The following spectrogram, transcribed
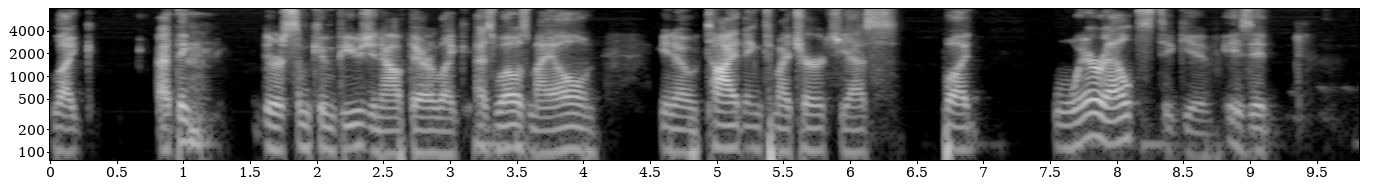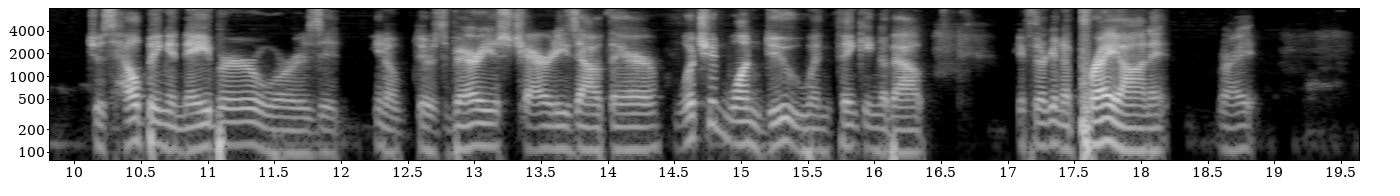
like, I think there's some confusion out there, like as well as my own. You know, tithing to my church, yes, but where else to give? Is it just helping a neighbor or is it you know there's various charities out there what should one do when thinking about if they're going to pray on it right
